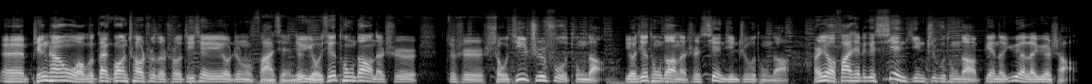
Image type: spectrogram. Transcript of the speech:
呃，平常我在逛超市的时候，的确也有这种发现，就有些通道呢是就是手机支付通道，有些通道呢是现金支付通道，而且我发现这个现金支付通道变得越来越少，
